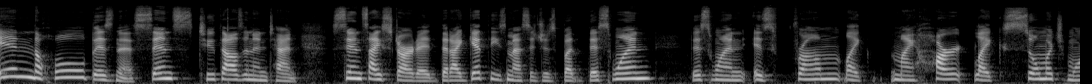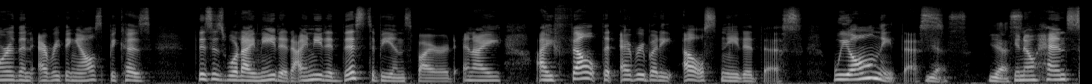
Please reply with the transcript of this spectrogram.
in the whole business since 2010, since I started, that I get these messages. But this one, this one is from like my heart, like so much more than everything else because this is what I needed. I needed this to be inspired. And I, I felt that everybody else needed this. We all need this. Yes. Yes. You know, hence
